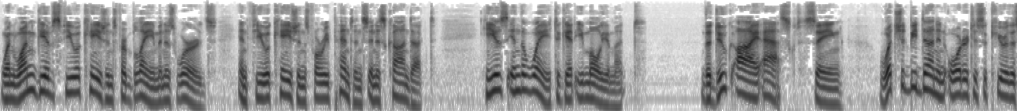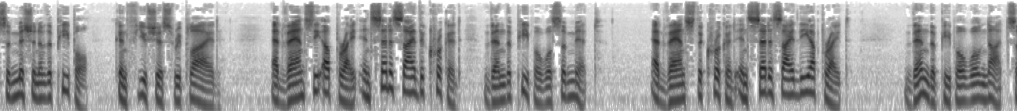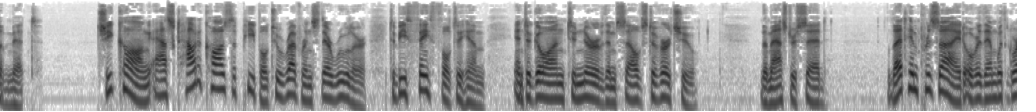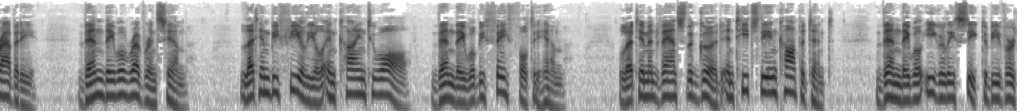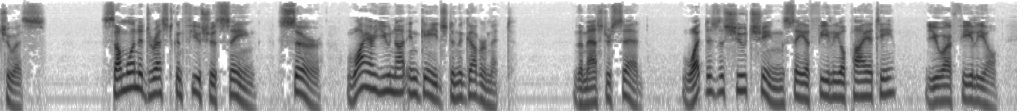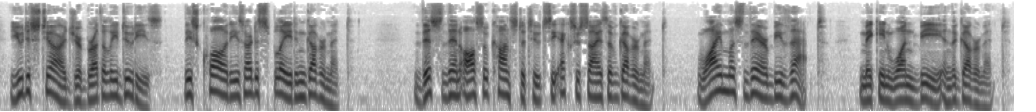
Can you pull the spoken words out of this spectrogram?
When one gives few occasions for blame in his words, and few occasions for repentance in his conduct, he is in the way to get emolument. The Duke Ai asked, saying, What should be done in order to secure the submission of the people? Confucius replied, Advance the upright and set aside the crooked, then the people will submit. Advance the crooked and set aside the upright, then the people will not submit. Chi Kong asked how to cause the people to reverence their ruler, to be faithful to him, and to go on to nerve themselves to virtue. The Master said, Let him preside over them with gravity, then they will reverence him. Let him be filial and kind to all, then they will be faithful to him. Let him advance the good and teach the incompetent, then they will eagerly seek to be virtuous. Someone addressed Confucius, saying, Sir, why are you not engaged in the government? The master said, What does the Shu Ching say of filial piety? You are filial. You discharge your brotherly duties. These qualities are displayed in government. This then also constitutes the exercise of government. Why must there be that, making one be in the government?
